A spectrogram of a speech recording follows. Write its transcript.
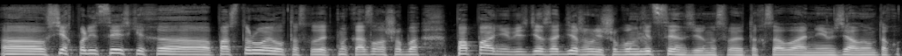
э, всех полицейских э, построил, так сказать, наказал, чтобы папаню везде задерживали, чтобы он лицензию на свое таксование взял. И он такой,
